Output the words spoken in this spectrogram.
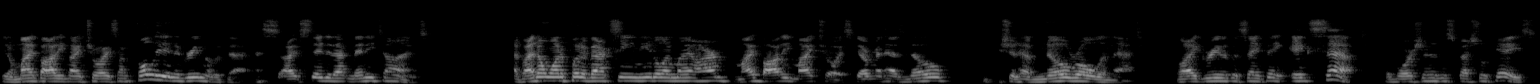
you know, my body, my choice. I'm fully in agreement with that. I've stated that many times. If I don't want to put a vaccine needle in my arm, my body, my choice. Government has no, should have no role in that. Well, I agree with the same thing, except abortion is a special case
